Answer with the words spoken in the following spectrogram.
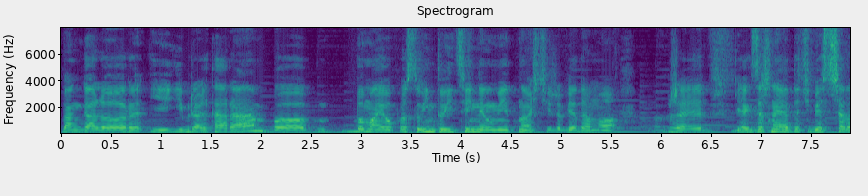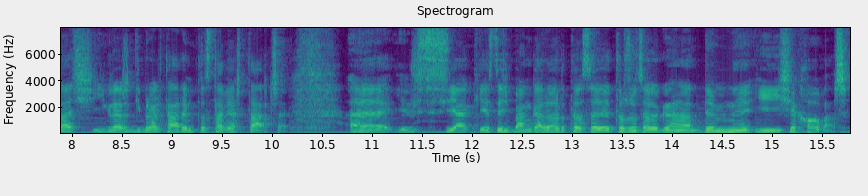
Bangalore i Gibraltara, bo, bo mają po prostu intuicyjne umiejętności, że wiadomo, że jak zaczynają do ciebie strzelać i grasz Gibraltarem, to stawiasz tarczę. E, jak jesteś Bangalore, to, sobie, to rzucasz granat dymny i się chowasz.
